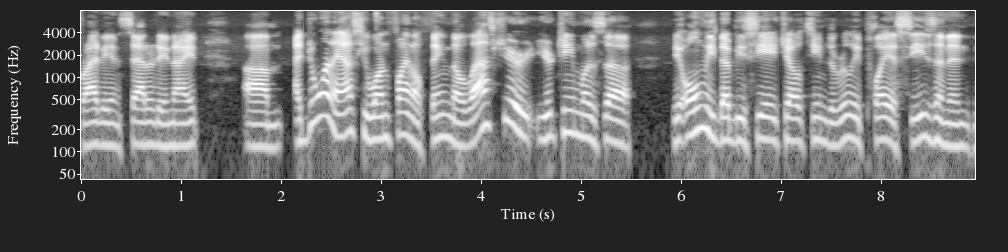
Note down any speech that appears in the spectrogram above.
Friday and Saturday night. Um, I do want to ask you one final thing, though. Last year, your team was the only WCHL team to really play a season and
